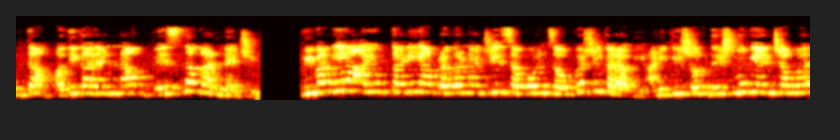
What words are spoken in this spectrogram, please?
उदाम अधिकाऱ्यांना व्यसन घालण्याची. विभागीय आयुक्तांनी या प्रकरणाची सखोल चौकशी करावी आणि किशोर देशमुख यांच्यावर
